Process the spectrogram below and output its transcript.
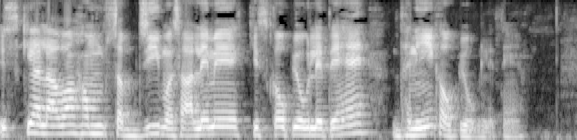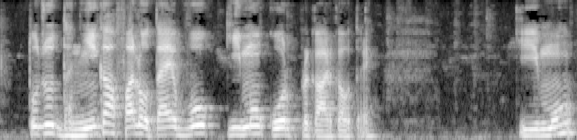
इसके अलावा हम सब्ज़ी मसाले में किसका उपयोग लेते हैं? धनिए का उपयोग लेते हैं। तो जो धनिए का फल होता है, वो कीमोकोर प्रकार का होता है। कीमो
